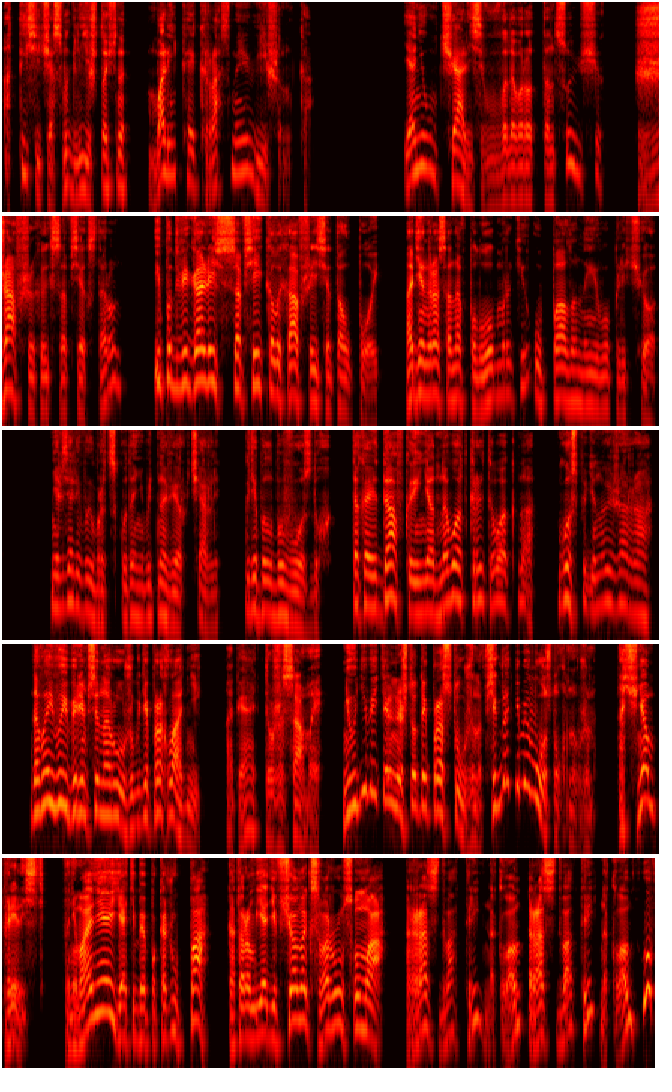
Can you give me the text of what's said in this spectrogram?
А ты сейчас выглядишь точно маленькая красная вишенка и они умчались в водоворот танцующих, сжавших их со всех сторон, и подвигались со всей колыхавшейся толпой. Один раз она в полуобмороке упала на его плечо. Нельзя ли выбраться куда-нибудь наверх, Чарли, где был бы воздух? Такая давка и ни одного открытого окна. Господи, ну и жара. Давай выберемся наружу, где прохладней. Опять то же самое. Неудивительно, что ты простужена. Всегда тебе воздух нужен. Начнем прелесть. Внимание, я тебе покажу па, которым я девчонок свару с ума. Раз, два, три, наклон. Раз, два, три, наклон. Уф!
